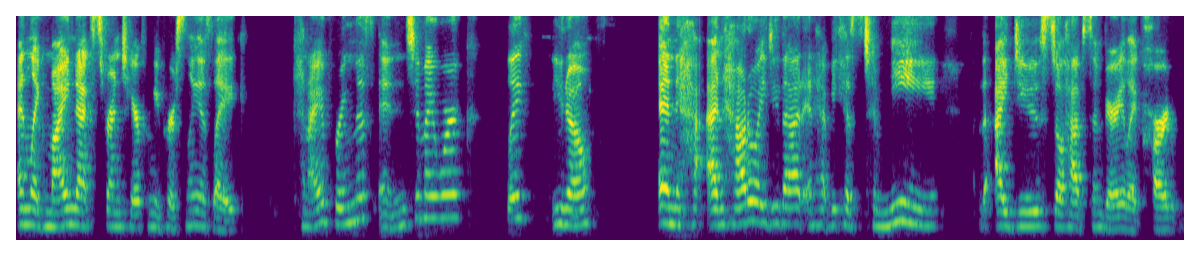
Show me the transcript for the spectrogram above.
And like my next frontier for me personally is like, can I bring this into my work? Like, you know, and, and how do I do that? And because to me, I do still have some very like hard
